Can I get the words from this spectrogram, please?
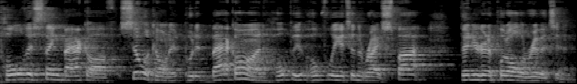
pull this thing back off, silicone it, put it back on, hopefully, hopefully it's in the right spot, then you're gonna put all the rivets in.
